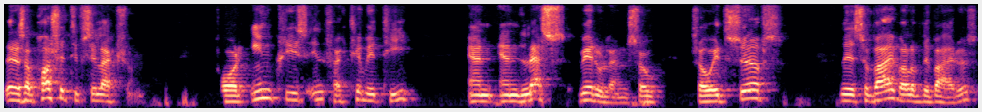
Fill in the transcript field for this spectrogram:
there is a positive selection for increased infectivity and, and less virulence. So, so it serves the survival of the virus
